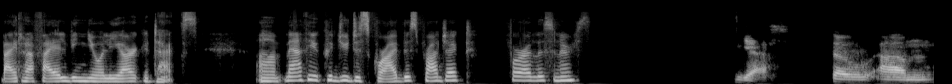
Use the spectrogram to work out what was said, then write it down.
by Rafael Viñoly Architects. Um, Matthew, could you describe this project for our listeners? Yes. So, um,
